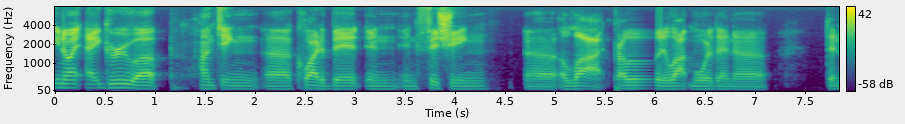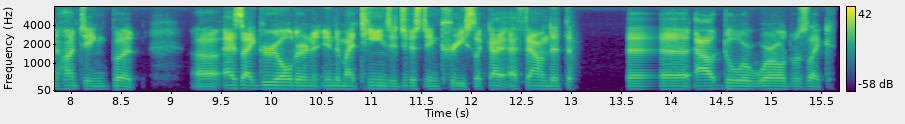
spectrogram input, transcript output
you know, I, I grew up hunting uh, quite a bit and and fishing uh, a lot, probably a lot more than uh, than hunting. But uh, as I grew older and into my teens, it just increased. Like I, I found that the, the outdoor world was like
